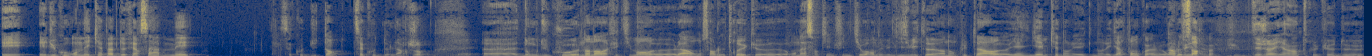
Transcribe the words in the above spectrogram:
Et, et du coup on est capable de faire ça, mais ça coûte du temps, ça coûte de l'argent. Euh, donc du coup, euh, non, non, effectivement, euh, là, on sort le truc. euh, on a sorti Infinity War en 2018. euh, un an plus tard, il y a une game qui est dans les dans les cartons, quoi. On Non, le puis- sort, quoi. Déjà, il y a un truc de.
